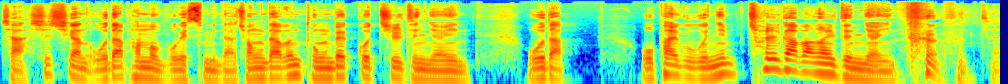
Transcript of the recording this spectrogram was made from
자, 실시간 오답 한번 보겠습니다. 정답은 동백꽃을 든 여인. 오답. 5899님, 철가방을 든 여인. 자,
